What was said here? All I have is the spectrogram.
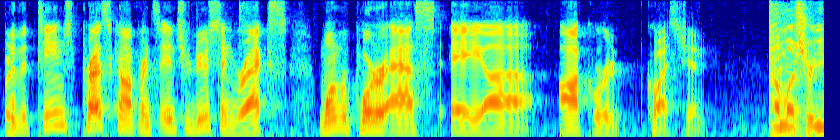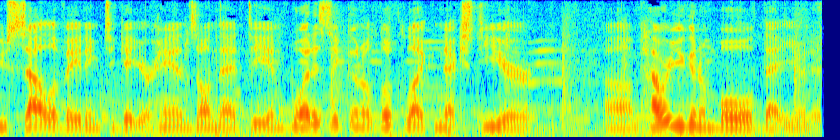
but at the team's press conference introducing Rex, one reporter asked a uh, awkward question. How much are you salivating to get your hands on that D, and what is it going to look like next year? Um, how are you going to mold that unit?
